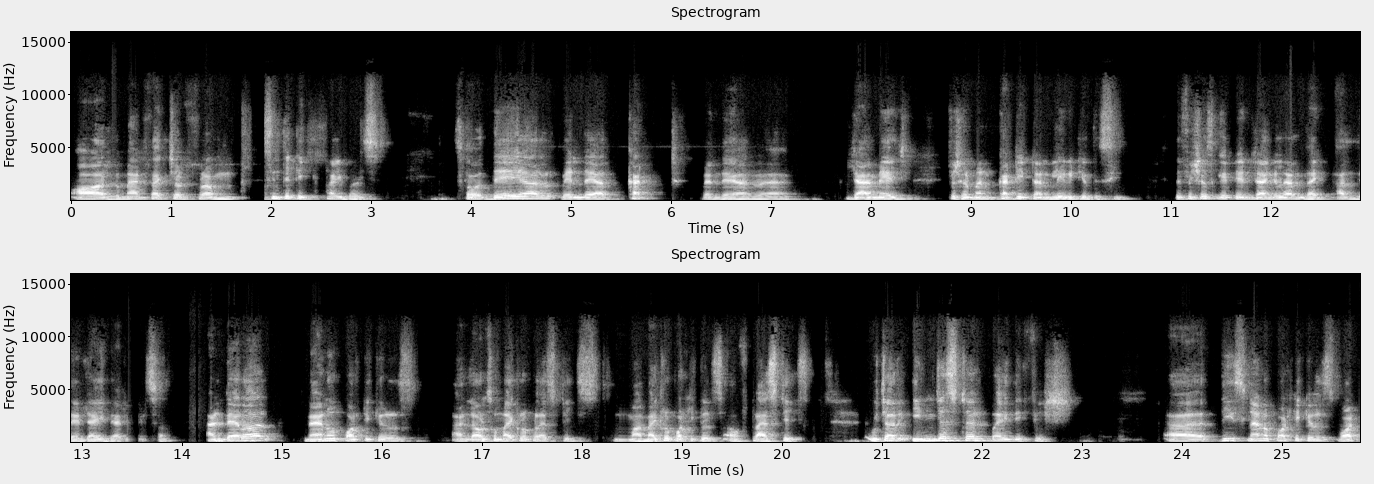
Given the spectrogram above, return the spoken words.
are manufactured from synthetic fibers. So they are, when they are cut, when they are uh, damaged, fishermen cut it and leave it in the sea. The fishes get entangled and they, and they die there itself. And there are nanoparticles and also microplastics, microparticles of plastics, which are ingested by the fish. Uh, these nanoparticles, what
